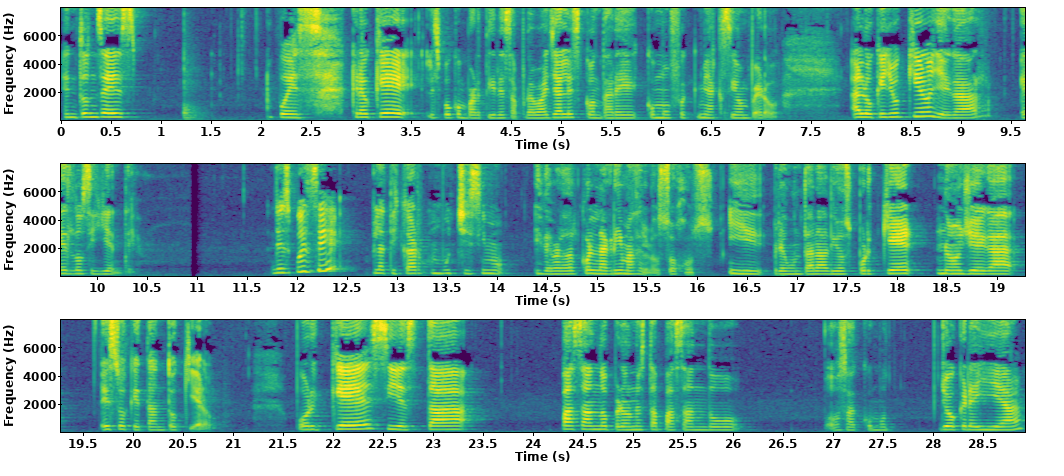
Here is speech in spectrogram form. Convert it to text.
Entonces, pues creo que les puedo compartir esa prueba. Ya les contaré cómo fue mi acción, pero a lo que yo quiero llegar es lo siguiente. Después de platicar muchísimo y de verdad con lágrimas en los ojos y preguntar a Dios por qué no llega eso que tanto quiero, ¿Por qué si está pasando pero no está pasando, o sea, como yo creía?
